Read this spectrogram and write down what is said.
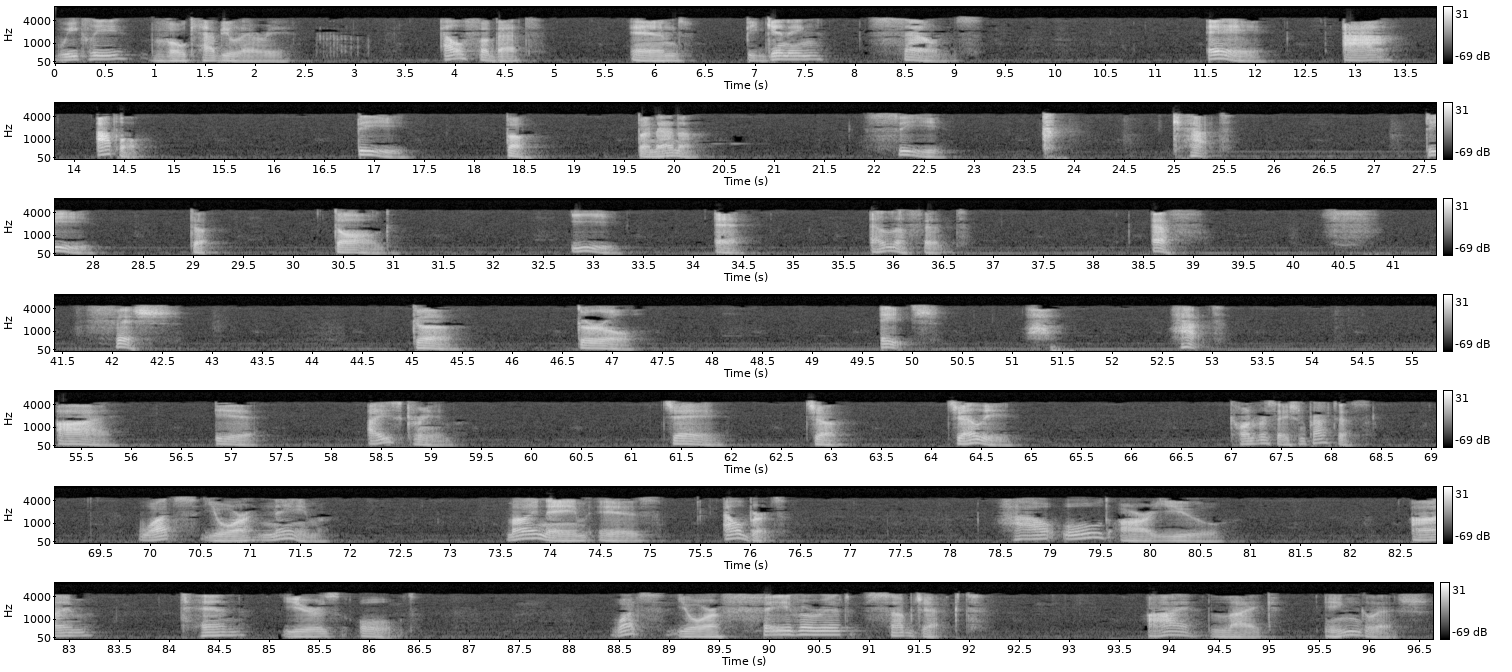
Weekly vocabulary, alphabet, and beginning sounds. A, a, apple. B, b, banana. C, k, cat. D, d, dog. E, e, elephant. F, fish. G, girl. H, hat. I, ear, ice cream. J, j, jelly. Conversation practice. What's your name? My name is Albert. How old are you? I'm ten years old. What's your favorite subject? I like English.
